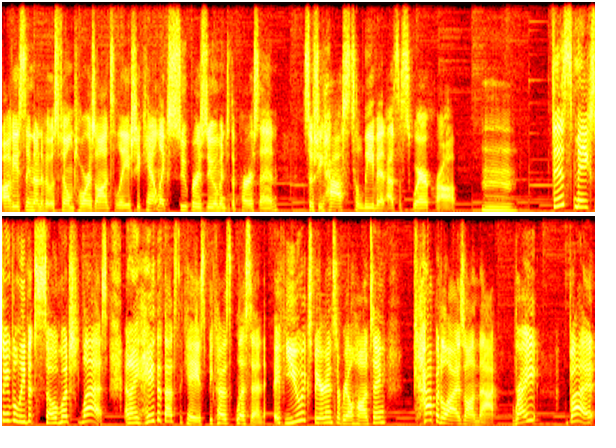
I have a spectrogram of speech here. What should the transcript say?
Obviously none of it was filmed horizontally. She can't like super zoom into the person, so she has to leave it as a square crop. Mm. This makes me believe it so much less. And I hate that that's the case because listen, if you experience a real haunting, capitalize on that, right? But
